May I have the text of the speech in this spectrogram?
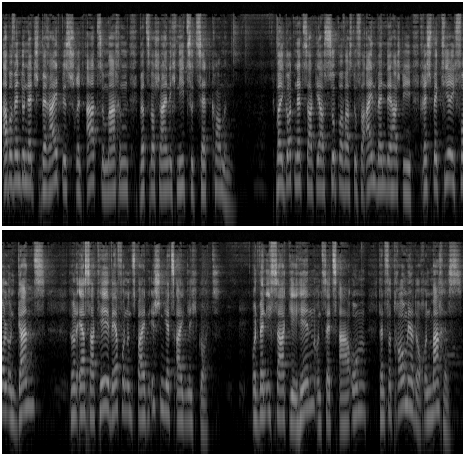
Aber wenn du nicht bereit bist, Schritt A zu machen, wird es wahrscheinlich nie zu Z kommen. Weil Gott nicht sagt, ja super, was du für Einwände hast, die respektiere ich voll und ganz, sondern er sagt, hey, wer von uns beiden ist denn jetzt eigentlich Gott? Und wenn ich sage, geh hin und setz A um, dann vertrau mir doch und mach es.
